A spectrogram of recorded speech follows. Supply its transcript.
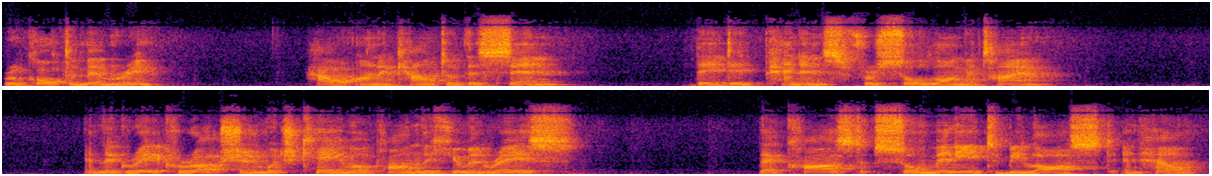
Recall to memory how, on account of this sin, they did penance for so long a time, and the great corruption which came upon the human race that caused so many to be lost in hell.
